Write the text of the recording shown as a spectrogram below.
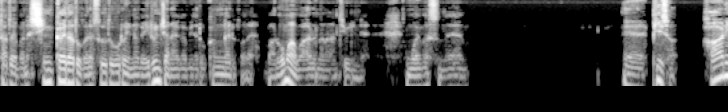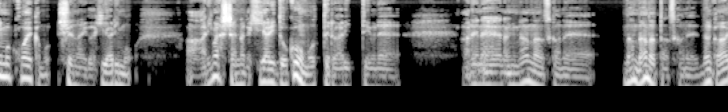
例えばね、深海だとかね、そういうところになんかいるんじゃないかみたいなのを考えるとね、まあロマンはあるななんていうふうにね、思いますね。えー、P さん、ハーリも怖いかもしれないが、ヒアリも。あ、ありましたね。なんかヒアリ毒を持ってるアリっていうね。あれね、なんなんですかね。な、なんだったんですかね？なんか、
